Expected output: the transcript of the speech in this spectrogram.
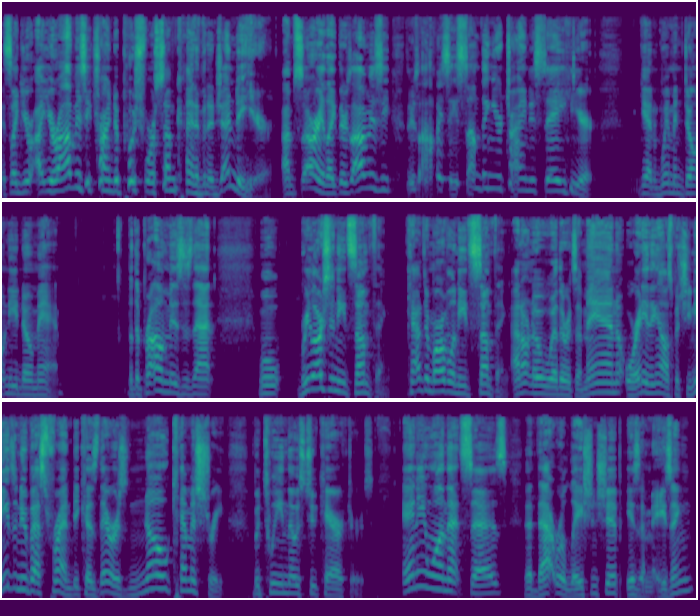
It's like you're you're obviously trying to push for some kind of an agenda here. I'm sorry, like there's obviously there's obviously something you're trying to say here. Again, women don't need no man. But the problem is is that well, Brie Larson needs something. Captain Marvel needs something. I don't know whether it's a man or anything else, but she needs a new best friend because there is no chemistry between those two characters. Anyone that says that that relationship is amazing,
